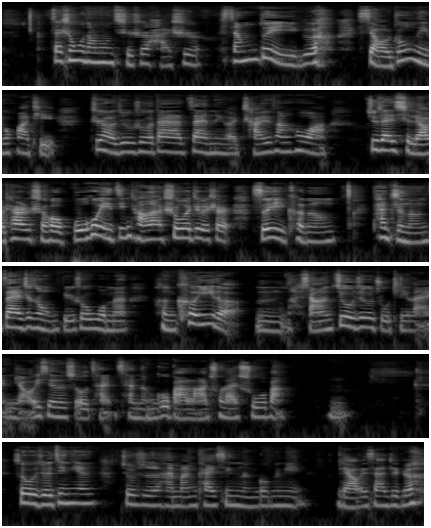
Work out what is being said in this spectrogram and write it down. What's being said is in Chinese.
在生活当中其实还是相对一个 小众的一个话题，至少就是说大家在那个茶余饭后啊聚在一起聊天的时候，不会经常来说这个事儿，所以可能他只能在这种比如说我们很刻意的嗯想要就这个主题来聊一些的时候才才能够把它拿出来说吧，嗯。所以我觉得今天就是还蛮开心，能够跟你聊一下这个。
